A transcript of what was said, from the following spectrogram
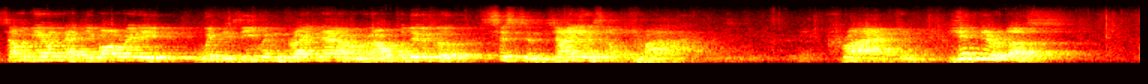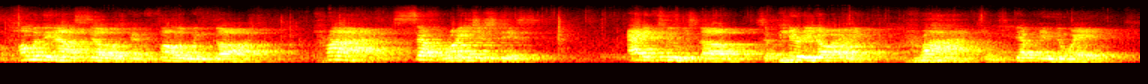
Some of them that you've already witnessed, even right now in our political system, giants of pride. Pride can hinder us from humbling ourselves and following God. Pride, self-righteousness, attitudes of superiority, pride can step in the way.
